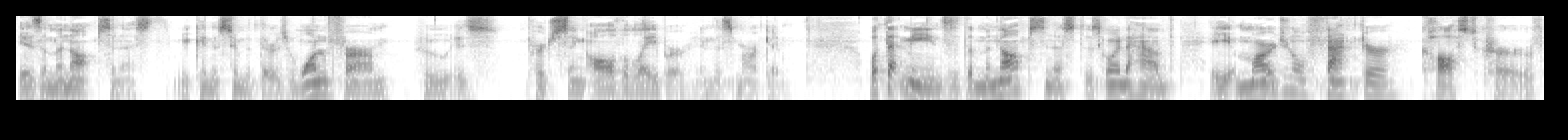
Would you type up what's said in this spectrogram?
is a monopsonist. We can assume that there is one firm who is purchasing all the labor in this market. What that means is the monopsonist is going to have a marginal factor cost curve,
